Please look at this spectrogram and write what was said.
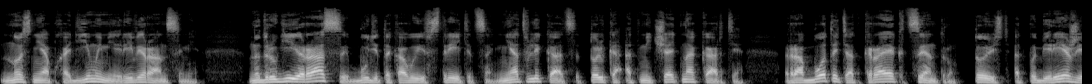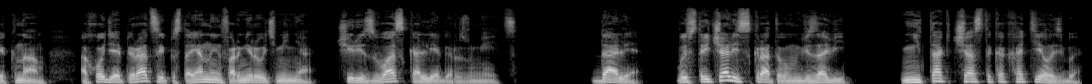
но с необходимыми реверансами. На другие расы, будет таковые встретиться, не отвлекаться, только отмечать на карте, работать от края к центру, то есть от побережья к нам, о ходе операции постоянно информировать меня. Через вас, коллега, разумеется. Далее. Вы встречались с Кратовым визави? Не так часто, как хотелось бы.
